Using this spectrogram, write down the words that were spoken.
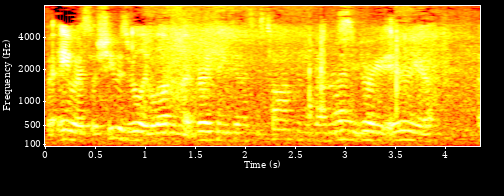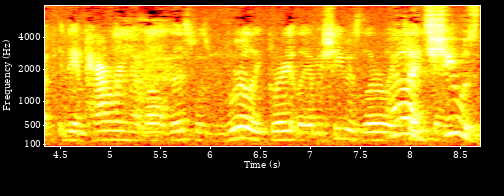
But anyway, so she was really loving that very thing Dennis is talking about. This very area. The empowering of all this was really greatly. I mean, she was literally Well, and she was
